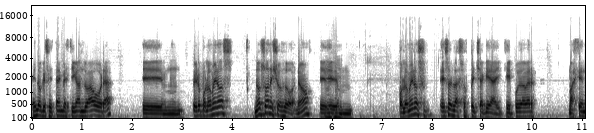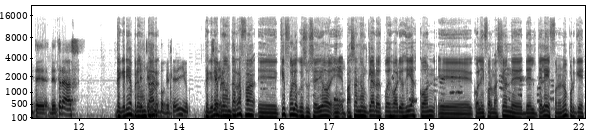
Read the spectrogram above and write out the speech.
es lo que se está investigando ahora. Eh, pero por lo menos no son ellos dos, ¿no? Por lo menos eso es la sospecha que hay, que puede haber más gente detrás. Te quería este preguntar. que te digo. Te quería preguntar, Rafa, eh, ¿qué fue lo que sucedió eh, pasando en claro después de varios días con, eh, con la información del teléfono, ¿no? Porque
